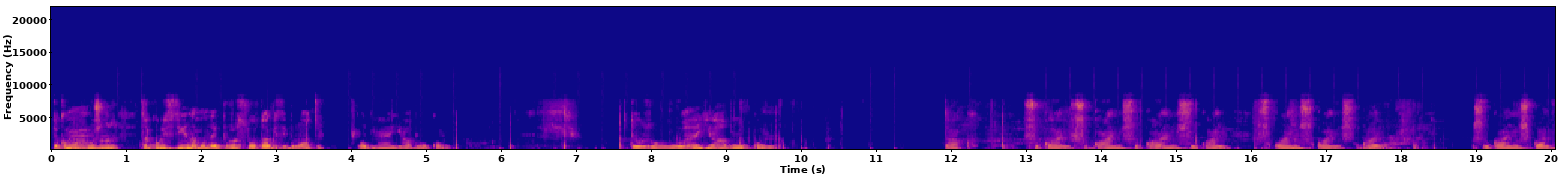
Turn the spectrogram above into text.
Так кому нужна ця корзина? Мене просто так зібрати. Одне яблуко. Друге яблуко. Так. Шукаємо, шукаємо, шукаємо, шукаємо, шукаємо, шукаємо, шукаємо. Шукаємо, шукаємо,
